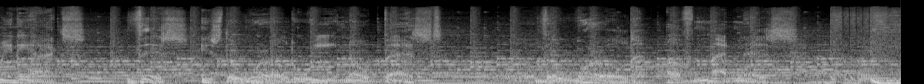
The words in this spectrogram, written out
maniacs. This is the world we know best. The world of madness.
